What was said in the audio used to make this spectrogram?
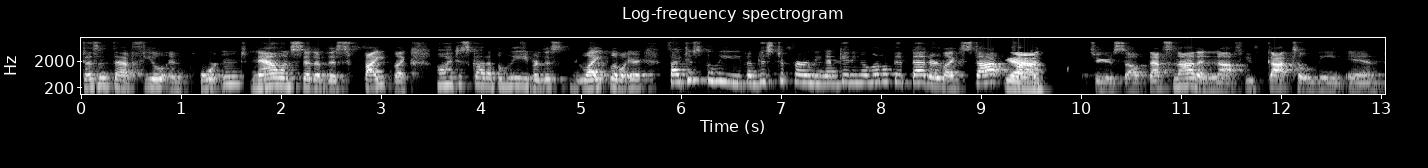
Doesn't that feel important? Now, instead of this fight, like, oh, I just got to believe, or this light little area, if I just believe, I'm just affirming, I'm getting a little bit better. Like, stop yeah. to yourself. That's not enough. You've got to lean in.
